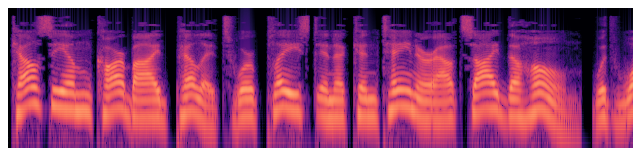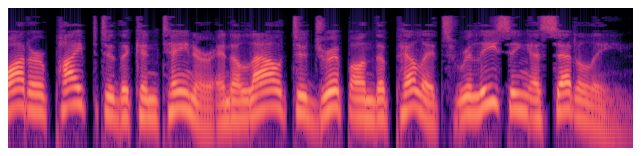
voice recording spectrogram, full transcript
Calcium carbide pellets were placed in a container outside the home, with water piped to the container and allowed to drip on the pellets releasing acetylene.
